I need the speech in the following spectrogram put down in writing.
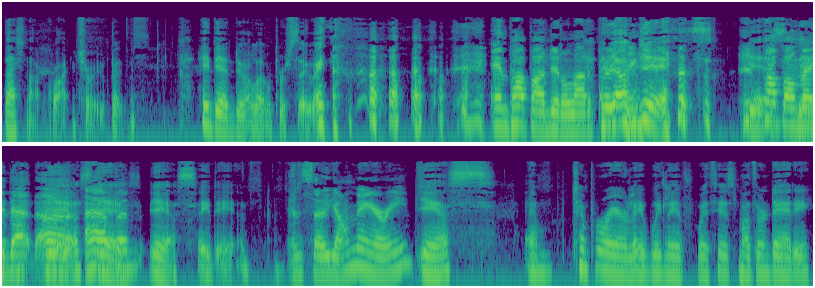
That's not quite true, but he did do a little pursuing. and Papa did a lot of pushing. yes. yes. Papa yes, made that uh, yes, happen. Yes, yes, he did. And so y'all married? Yes. And temporarily we lived with his mother and daddy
